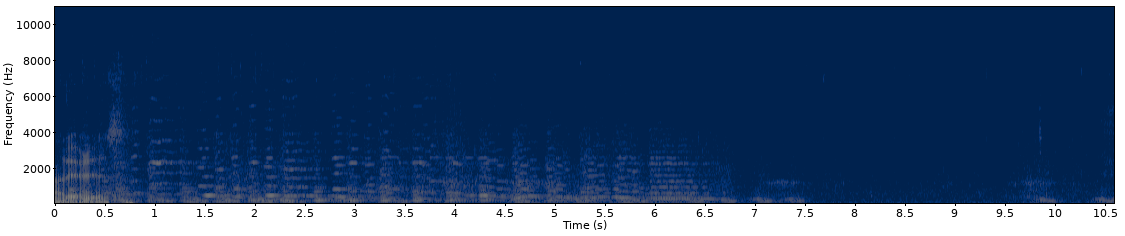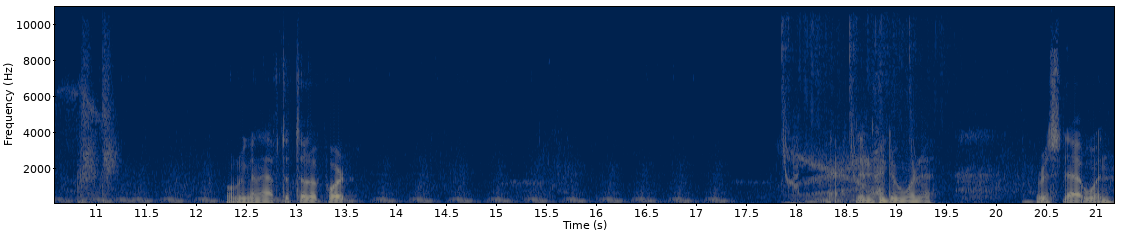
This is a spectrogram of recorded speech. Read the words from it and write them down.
Oh, there it is. Well, we're gonna have to teleport. Yeah, didn't really want to risk that one.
